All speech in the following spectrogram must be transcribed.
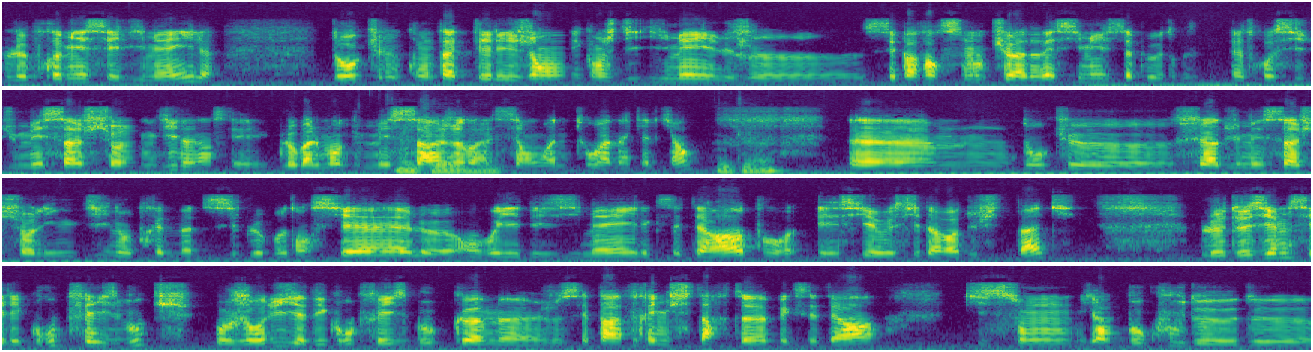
Le premier, c'est l'email. Donc euh, contacter les gens. Et quand je dis email, je c'est pas forcément que adresse email, ça peut être aussi du message sur LinkedIn. Hein. c'est globalement du message adressé en one-to-one à quelqu'un. Euh, donc euh, faire du message sur LinkedIn auprès de notre cible potentielle, euh, envoyer des emails, etc. pour essayer aussi d'avoir du feedback. Le deuxième, c'est les groupes Facebook. Aujourd'hui, il y a des groupes Facebook comme je sais pas French Startup, etc. qui sont, il y a beaucoup de, de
